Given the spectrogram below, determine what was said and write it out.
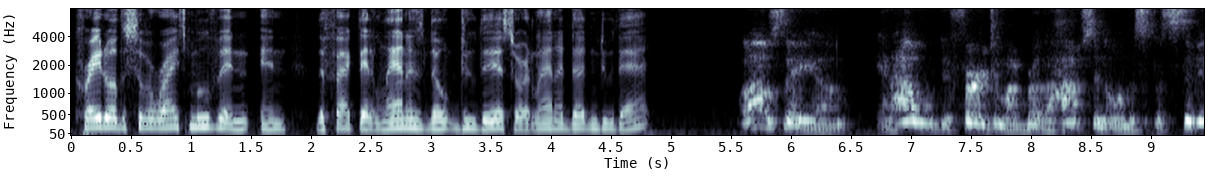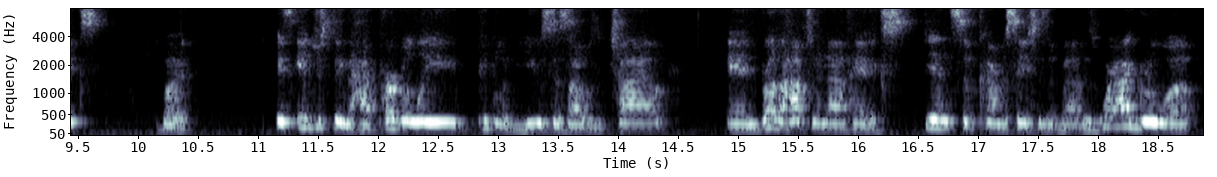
cradle of the civil rights movement, and, and the fact that Atlantans don't do this or Atlanta doesn't do that? Well, I'll say, um, and I will defer to my brother Hobson on the specifics, but it's interesting the hyperbole people have used since I was a child and Brother Hobson and I have had extensive conversations about this. Where I grew up,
